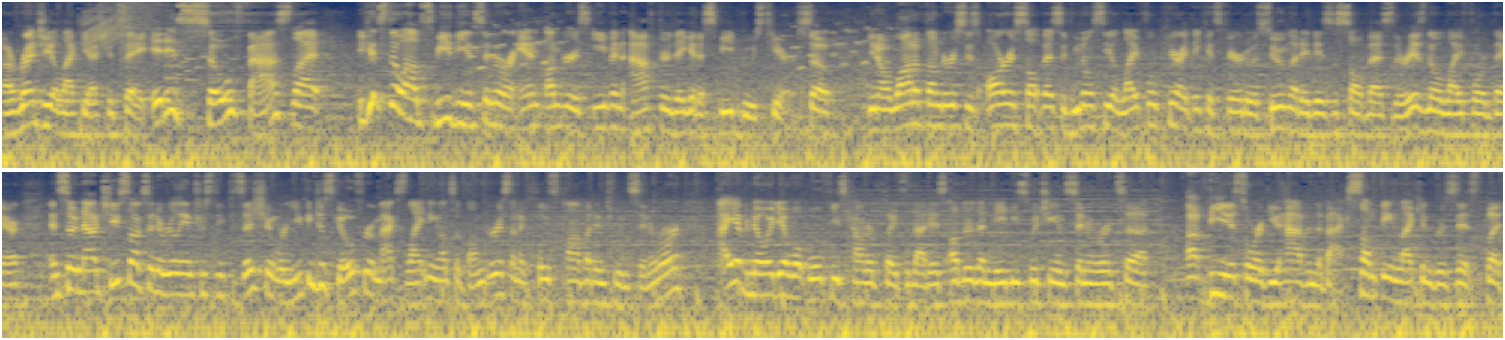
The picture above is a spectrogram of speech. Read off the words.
uh, Regieleki, I should say. It is so fast that you can still outspeed the Incineroar and Thundurus even after they get a speed boost here. So, you know, a lot of Thunduruses are Assault Vest. If we don't see a Life Orb here, I think it's fair to assume that it is Assault Vest. There is no Life Orb there. And so now Jiseok's in a really interesting position where you can just go for a Max Lightning onto Thundurus and a close combat into Incineroar. I have no idea what Wolfie's counterplay to that is other than maybe switching Incineroar to a Venusaur if you have in the back. Something that can resist. But,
